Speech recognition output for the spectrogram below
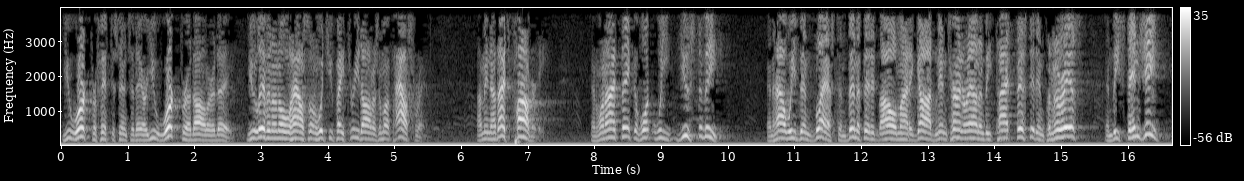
You work for 50 cents a day or you work for a dollar a day. You live in an old house on which you pay $3 a month house rent. I mean, now that's poverty. And when I think of what we used to be and how we've been blessed and benefited by Almighty God and then turn around and be tight-fisted and penurious and be stingy,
